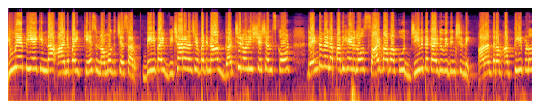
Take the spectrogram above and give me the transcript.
యుఏపీఏ కింద ఆయనపై కేసు నమోదు చేశారు. దీనిపై విచారణ చేపట్టిన గడ్చిరోలి సెషన్స్ కోర్ట్ రెండు వేల పదిహేడులో సాయిబాబాకు జీవిత ఖైదు విధించింది. అనంతరం ఆ తీర్పును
